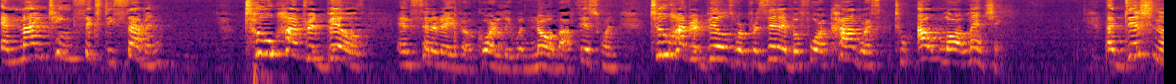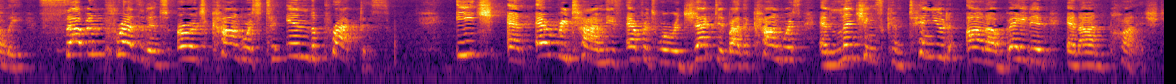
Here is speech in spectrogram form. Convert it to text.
and 1967, 200 bills and Senator Avel Gordly would know about this one. 200 bills were presented before Congress to outlaw lynching. Additionally, seven presidents urged Congress to end the practice. Each and every time these efforts were rejected by the Congress and lynchings continued unabated and unpunished.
